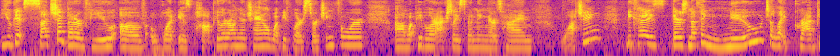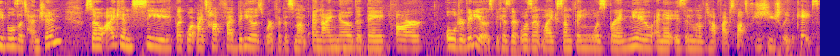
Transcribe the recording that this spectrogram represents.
You get such a better view of what is popular on your channel what people are searching for uh, what people are actually spending their time watching because there's nothing new to like grab people's attention so I can see like what my top five videos were for this month and I know that they are older videos because there wasn't like something was brand new and it is in one of the top five spots, which is usually the case.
